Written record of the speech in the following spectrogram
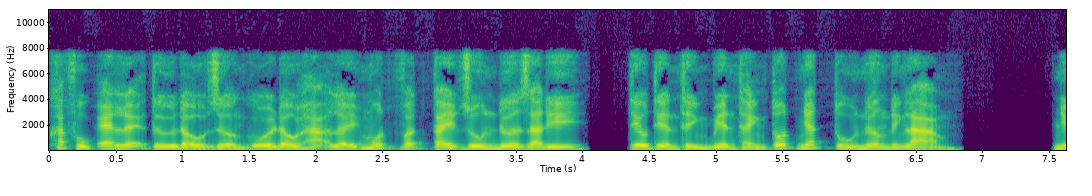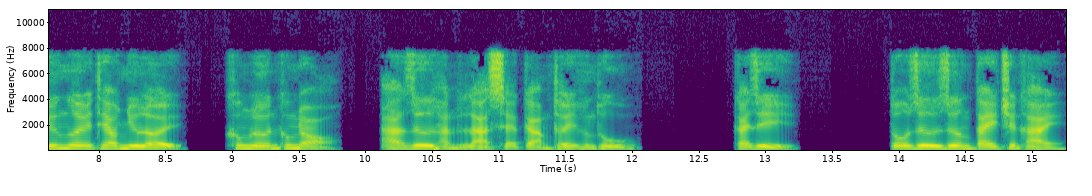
khắc phục e lệ từ đầu giường gối đầu hạ lấy một vật tay run đưa ra đi, tiêu tiền thỉnh biên thành tốt nhất tú nương đính làm. Như ngươi theo như lời, không lớn không nhỏ, Á Dư hẳn là sẽ cảm thấy hứng thú. Cái gì? Tô Dư dương tay triển khai,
